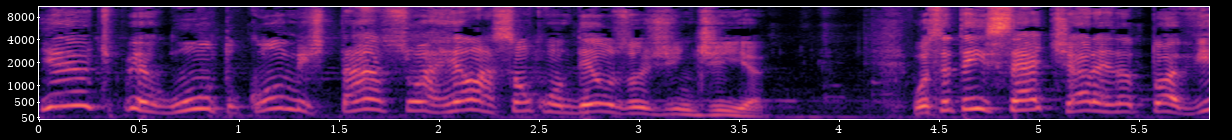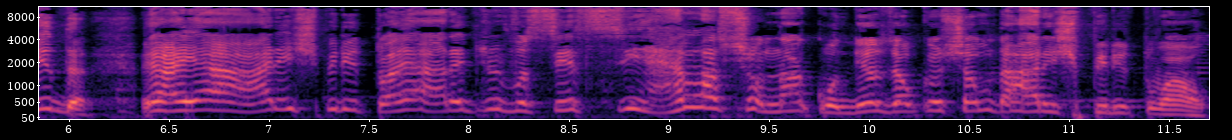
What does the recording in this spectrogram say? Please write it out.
E aí eu te pergunto, como está a sua relação com Deus hoje em dia? Você tem sete áreas na tua vida, aí a área espiritual é a área de você se relacionar com Deus, é o que eu chamo da área espiritual.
